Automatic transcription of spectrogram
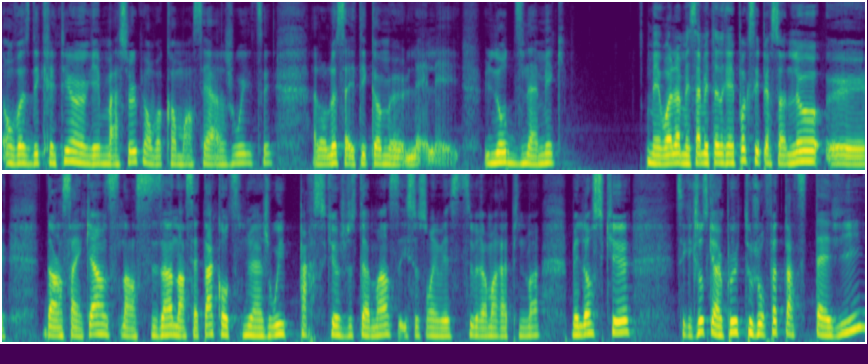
on va se décréter un game master puis on va commencer à jouer tu sais alors là ça a été comme euh, une autre dynamique Mais voilà, mais ça m'étonnerait pas que ces personnes-là, euh, dans 5 ans, dans 6 ans, dans 7 ans, continuent à jouer parce que justement, ils se sont investis vraiment rapidement. Mais lorsque c'est quelque chose qui a un peu toujours fait partie de ta vie,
